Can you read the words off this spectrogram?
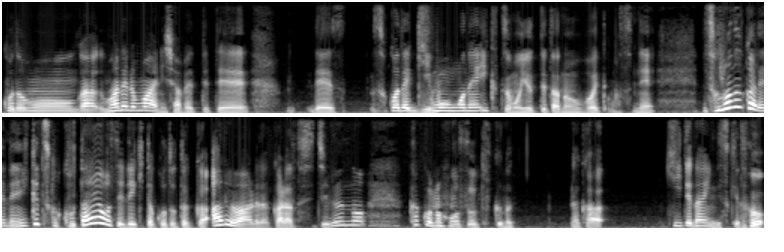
子供が生まれる前に喋ってて、で、そこで疑問をね、いくつも言ってたのを覚えてますね。その中でね、いくつか答え合わせできたこととかあるはあるだから、私自分の過去の放送を聞くの、なんか、聞いてないんですけど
